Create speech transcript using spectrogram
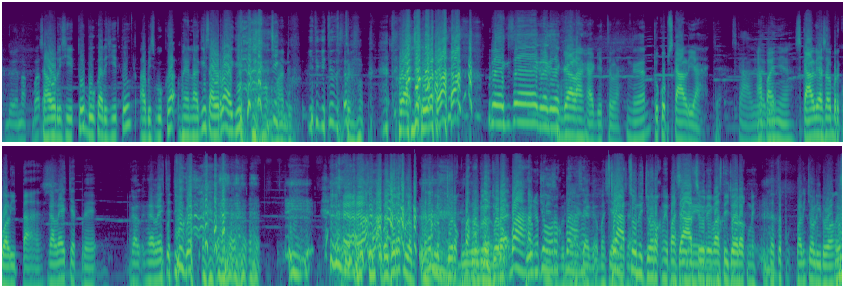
Gak enak banget. sahur di situ buka di situ habis buka main lagi sahur lagi Waduh. gitu-gitu tuh Waduh. brengsek brengsek Enggak lah kayak gitu lah. kan Cukup sekali aja. sekali apanya Sekali asal berkualitas. nggak lecet bre nggak nggak lecet juga udah jorok belum? Kita belum jorok banget. Belum jorok banget belum jorok banget. Jatsu nih jorok nih pasti Jatsu nih. pasti jorok nih. tetep paling coli doang.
